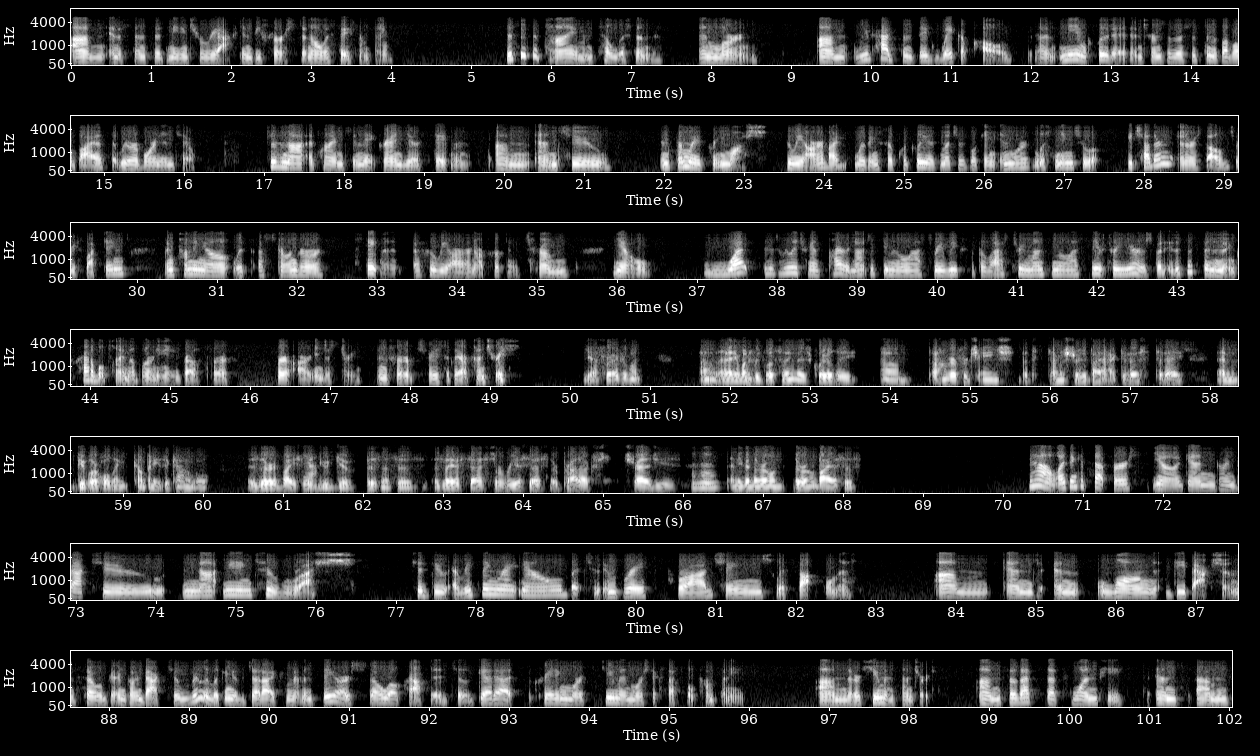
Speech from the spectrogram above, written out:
um, and a sense of needing to react and be first and always say something. This is a time to listen and learn. Um, we've had some big wake up calls, uh, me included, in terms of the systems level bias that we were born into. This is not a time to make grandiose statements um, and to, in some ways, greenwash who we are by moving so quickly, as much as looking inward, listening to each other and ourselves, reflecting, and coming out with a stronger statement of who we are and our purpose from, you know, what has really transpired, not just even the last three weeks, but the last three months and the last three years. But this has been an incredible time of learning and growth for for our industry and for basically our country. Yeah, for everyone. Uh, and anyone who's listening, there's clearly um, a hunger for change that's demonstrated by activists today. And people are holding companies accountable. Is there advice yeah. that you'd give businesses as they assess or reassess their products, strategies, mm-hmm. and even their own their own biases? Yeah, well, I think it's that first, you know, again, going back to not needing to rush to do everything right now, but to embrace broad change with thoughtfulness um, and and long, deep action. So again, going back to really looking at the Jedi commitments, they are so well crafted to get at creating more human, more successful companies um, that are human centered. Um, so that's that's one piece, and um,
